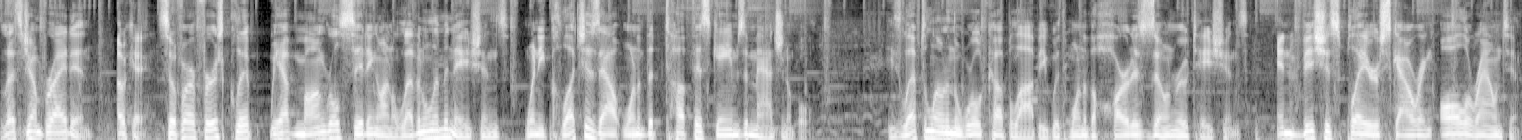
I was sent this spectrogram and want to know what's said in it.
Let's jump right in. Okay, so for our first clip, we have Mongraal sitting on 11 eliminations when he clutches out one of the toughest games imaginable. He's left alone in the World Cup lobby with one of the hardest zone rotations and vicious players scouring all around him.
